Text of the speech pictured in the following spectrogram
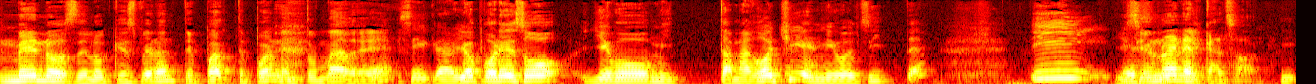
menos de lo que esperan, te, par- te ponen en tu madre, ¿eh? Sí, claro, yo por eso llevo mi Tamagotchi en mi bolsita. Y, Y si este, uno en el calzón. y-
